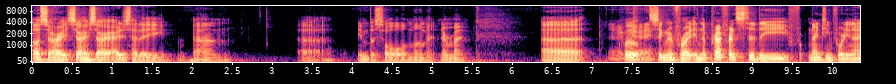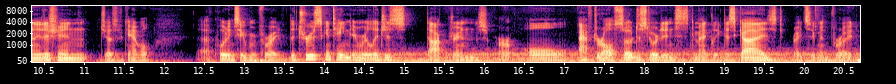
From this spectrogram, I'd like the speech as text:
Oh, sorry, sorry, sorry. I just had a um, uh, imbecile moment. Never mind. Uh, Okay. Quote Sigmund Freud in the preference to the 1949 edition, Joseph Campbell, uh, quoting Sigmund Freud: "The truths contained in religious doctrines are all, after all, so distorted and systematically disguised," writes Sigmund Freud,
